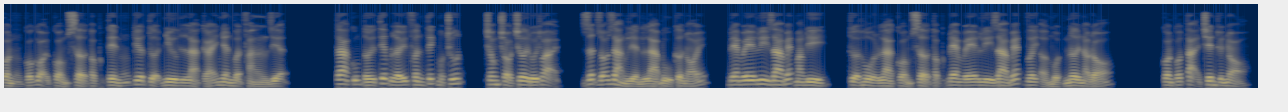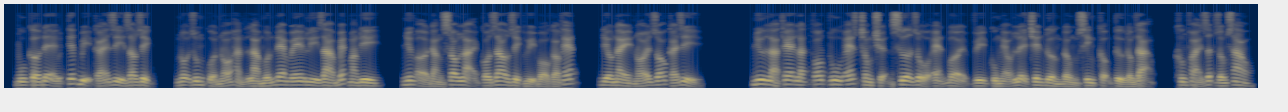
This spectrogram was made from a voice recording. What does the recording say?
còn có gọi còm sở tộc tên kia tựa như là cái nhân vật phản diện. Ta cũng tới tiếp lấy phân tích một chút, trong trò chơi đối thoại, rất rõ ràng liền là bù cơ nói, đem elizabeth mang đi, tựa hồ là còm sở tộc đem elizabeth vây ở một nơi nào đó. Còn có tại trên thuyền nhỏ, bù cơ đệ tiếp bị cái gì giao dịch, nội dung của nó hẳn là muốn đem elizabeth mang đi, nhưng ở đằng sau lại có giao dịch hủy bỏ gào thét, điều này nói rõ cái gì? Như là the lặt pop us trong chuyện xưa rộ ẹn bởi vì cùng éo lệ trên đường đồng sinh cộng từ đồng dạng, không phải rất giống sao?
